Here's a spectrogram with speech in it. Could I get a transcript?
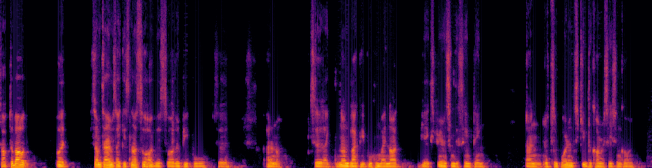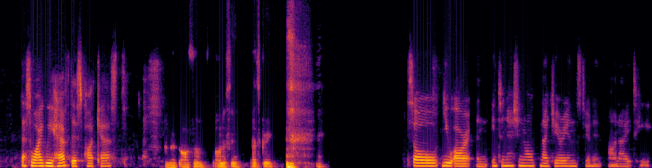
talked about but sometimes like it's not so obvious to other people to i don't know to like non-black people who might not be experiencing the same thing and it's important to keep the conversation going that's why we have this podcast. And that's awesome. Honestly, that's great. so you are an international Nigerian student on IIT.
